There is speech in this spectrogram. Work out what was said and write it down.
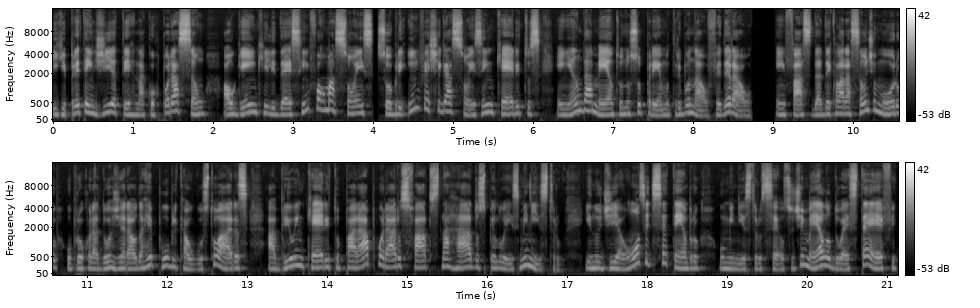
e que pretendia ter na corporação alguém que lhe desse informações sobre investigações e inquéritos em andamento no Supremo Tribunal Federal. Em face da declaração de Moro, o Procurador-Geral da República, Augusto Aras, abriu inquérito para apurar os fatos narrados pelo ex-ministro. E no dia 11 de setembro, o ministro Celso de Mello, do STF,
